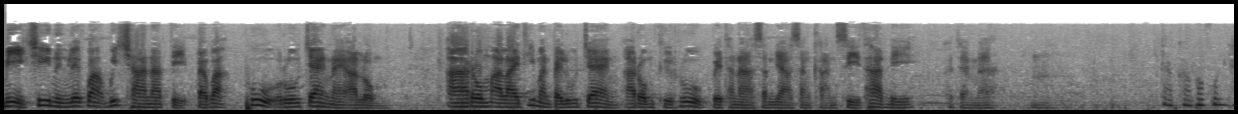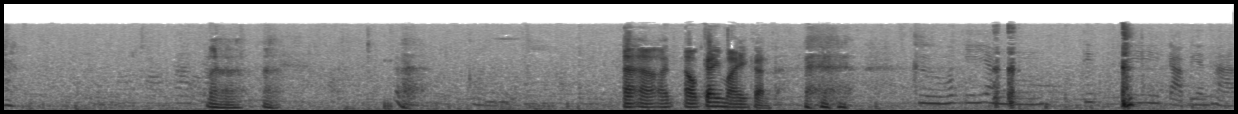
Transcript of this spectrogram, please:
มีอีกชื่อหนึ่งเรียกว่าวิชานาติ แปลว่า ผู้รู้แจ้งในอารมณ์ อารมณ์อะไรที่มันไปรู้แจ้ง อารมณ์คือรูปเวทนาสัญญาสังขารสี่ธาตุนี้เข้าใจไหมกลับขอบพระคุณค่ะนะฮะอะอะ เอาเอาเอาใกล้ไมค์กันคือเมื่อกี้ยังที่ที่กราบเรียนถาม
